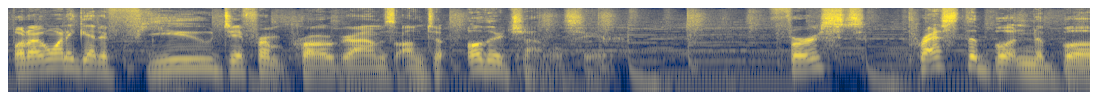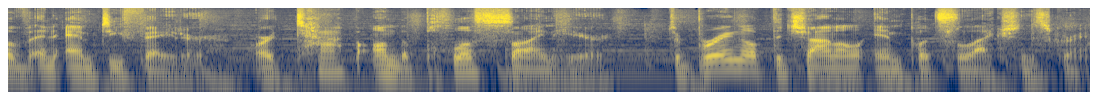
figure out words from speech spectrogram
but I want to get a few different programs onto other channels here. First, press the button above an empty fader, or tap on the plus sign here to bring up the channel input selection screen.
